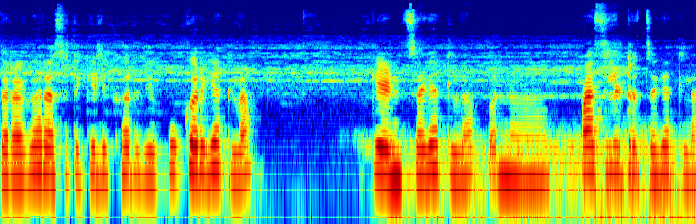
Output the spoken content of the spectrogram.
जरा घरासाठी केली खरेदी. कुकर घेतला केंटचा घेतला पण पाच लिटरचा घेतला.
